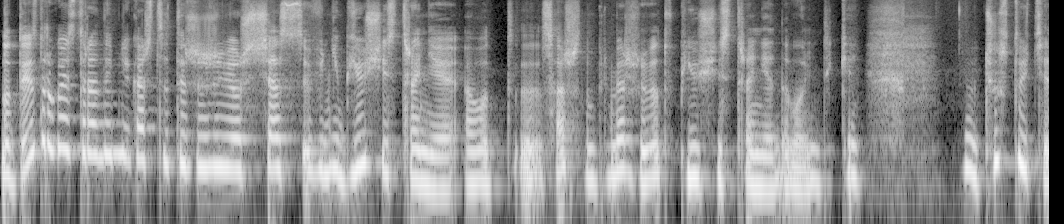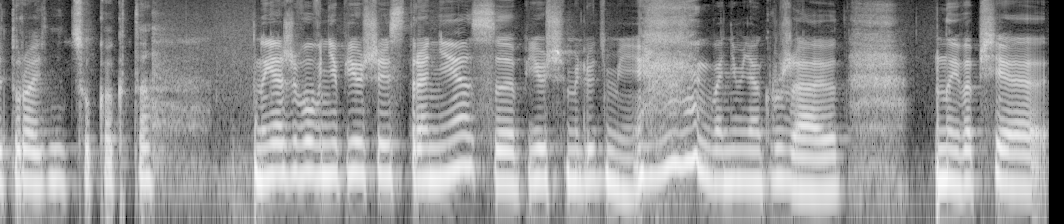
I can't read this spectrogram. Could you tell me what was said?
Но ты, с другой стороны, мне кажется, ты же живешь сейчас в небьющей стране, а вот э, Саша, например, живет в пьющей стране довольно-таки. Вы чувствуете эту разницу как-то? Ну, я живу в непьющей стране с пьющими людьми. Они меня окружают. Ну и вообще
